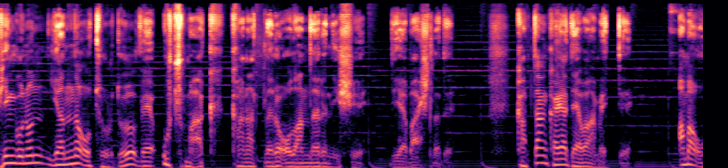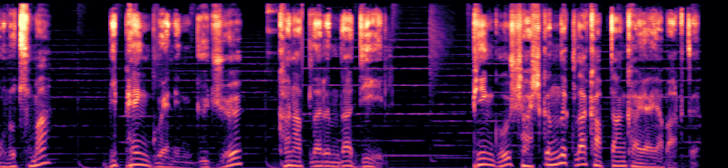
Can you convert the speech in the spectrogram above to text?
Pingu'nun yanına oturdu ve uçmak kanatları olanların işi diye başladı. Kaptan Kaya devam etti. Ama unutma, bir penguenin gücü kanatlarında değil. Pingu şaşkınlıkla Kaptan Kaya'ya baktı.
